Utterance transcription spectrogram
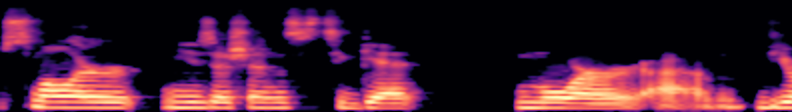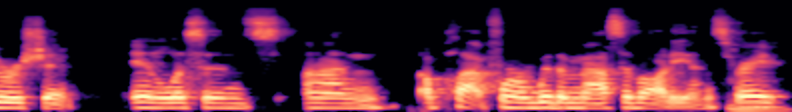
smaller musicians to get more um, viewership and listens on a platform with a massive audience, right?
